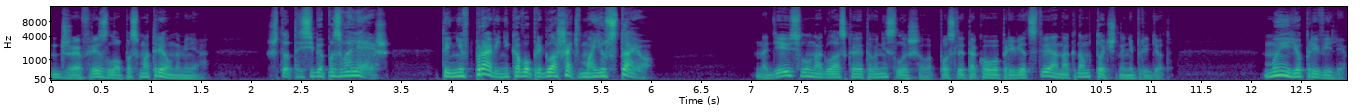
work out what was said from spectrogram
Джеффри зло посмотрел на меня. «Что ты себе позволяешь? Ты не вправе никого приглашать в мою стаю!» Надеюсь, Луноглазка этого не слышала. После такого приветствия она к нам точно не придет. Мы ее привили.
